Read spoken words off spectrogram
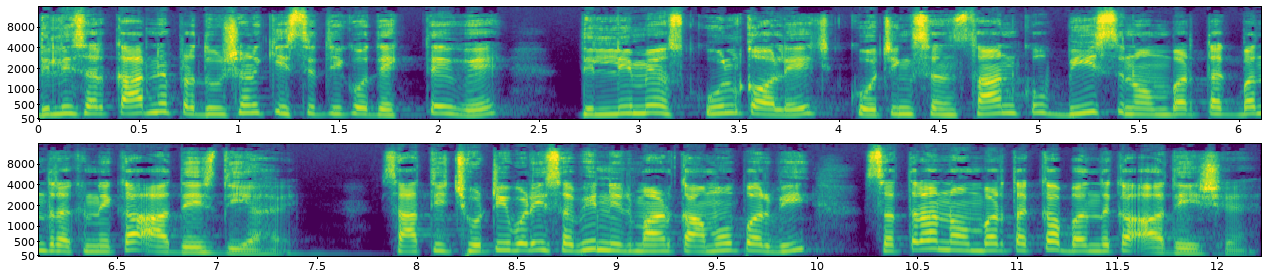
दिल्ली सरकार ने प्रदूषण की स्थिति को देखते हुए दिल्ली में स्कूल, कॉलेज, कोचिंग संस्थान को 20 नवंबर तक बंद रखने का आदेश दिया है। साथ ही छोटी बड़ी सभी निर्माण कामों पर भी 17 नवंबर तक का बंद का आदेश है।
